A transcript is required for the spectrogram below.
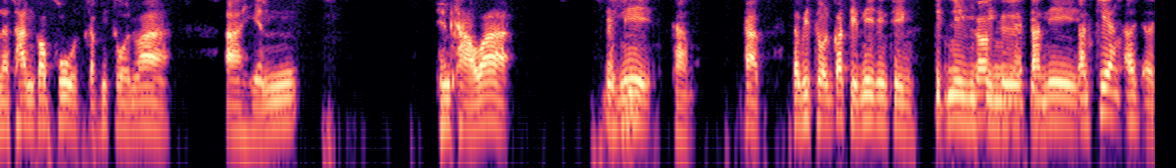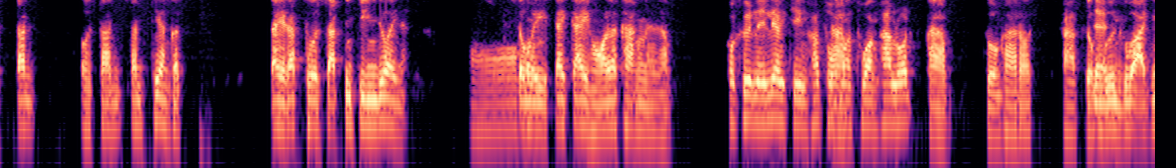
แล้วท่านก็พูดกับพี่โทนว่า อ่าเห็น เห็นข่าวว่าติดหนี้ครับ ครับ แล้วพี่โทนก็ติดหนี้จริง ติดหนี้จก็ริงคือๆนะตอนติดหนี้ตอนเที่ยงเออเออตอนเออตอนตอนเที่ยงก็ได้รับโทรศัพท์จริง ๆ ด้วยนะๆอ๋อตรงก็ไอ้ใกล้ๆหอระฆังนะครับ ก็คือในเรื่องจริงเขาโทรครับ มาทวงค่ารถครับทวงค่ารถครับเกือบแต่หมื่นกว่าบาทจ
